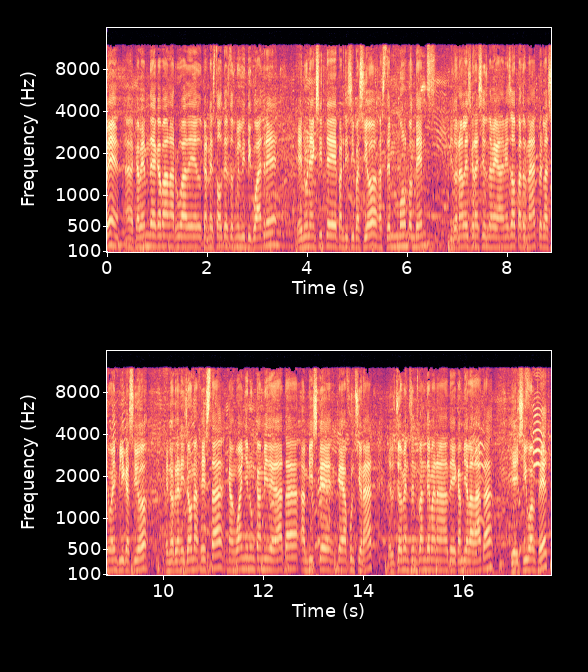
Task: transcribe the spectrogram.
Bé, acabem d'acabar la rua del Carnestoltes 2024 en un èxit de participació. Estem molt contents i donar les gràcies una vegada més al patronat per la seva implicació en organitzar una festa que enguany en un canvi de data han vist que, que ha funcionat. Els joves ens van demanar de canviar la data i així ho han fet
